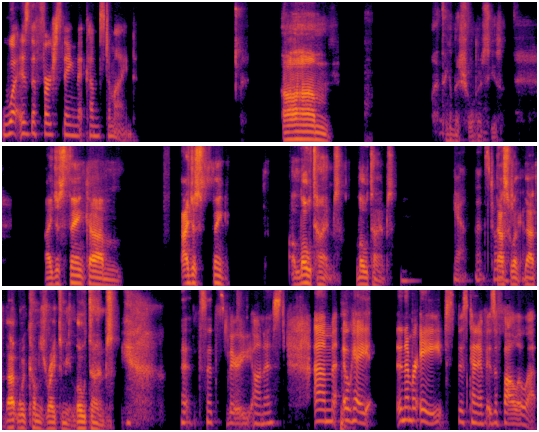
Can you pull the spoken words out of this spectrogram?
what is the first thing that comes to mind? Um I think of the shoulder season. I just think um I just think uh, low times, low times. Yeah, that's totally That's what true. that that what comes right to me. Low times. Yeah, that's that's very honest. Um, okay, uh, number eight. This kind of is a follow up.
